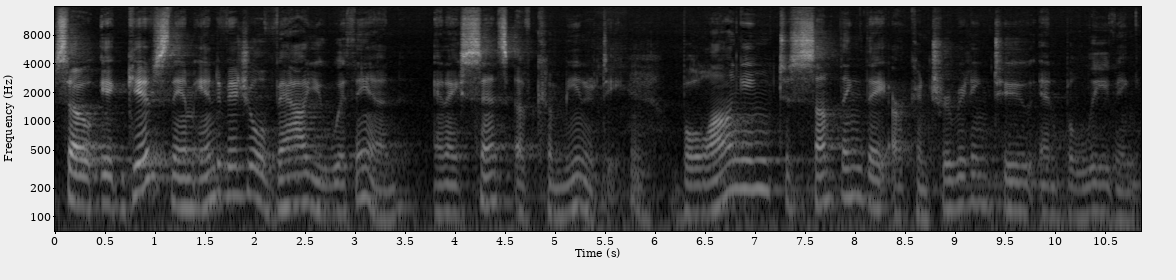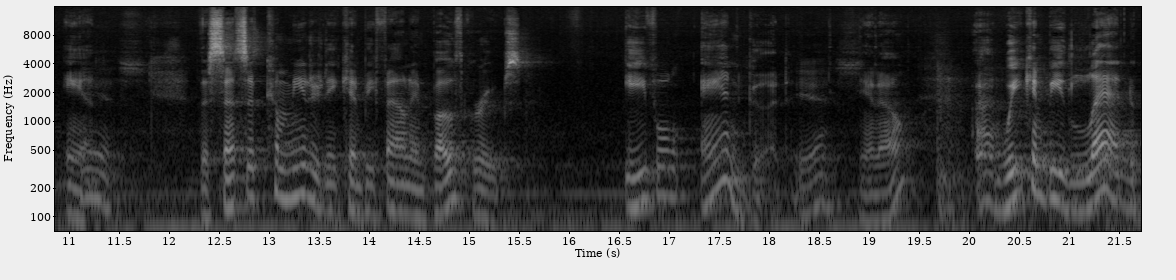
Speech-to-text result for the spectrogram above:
So it gives them individual value within and a sense of community, hmm. belonging to something they are contributing to and believing in. Yes. The sense of community can be found in both groups, evil and good. Yes. You know, I- we can be led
